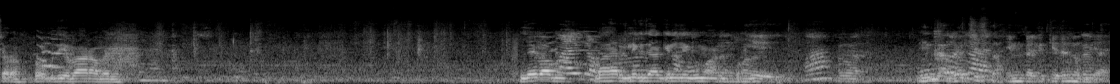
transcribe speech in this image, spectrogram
चलो रोक दिए बारह बजे। ले बाबू बाहर लिख जाके ले घुमा के। ये हाँ। इनका पच्चीस का इनका लिख के दे दो क्या है?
